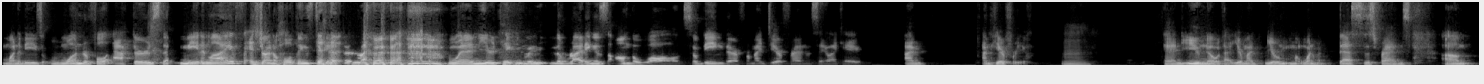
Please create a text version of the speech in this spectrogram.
one of these wonderful actors that we meet in life is trying to hold things together when you're taking when the writing is on the wall. So being there for my dear friend and say like, "Hey, I'm, I'm here for you," mm. and you know that you're my you're one of my bestest friends. Um,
